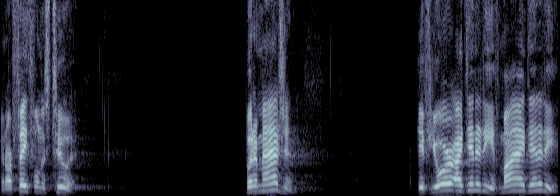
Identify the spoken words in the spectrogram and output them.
and our faithfulness to it. But imagine if your identity, if my identity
